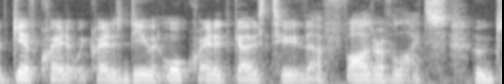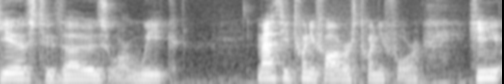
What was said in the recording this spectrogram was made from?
but give credit where credit is due, and all credit goes to the Father of lights, who gives to those who are weak. Matthew 25, verse 24. He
